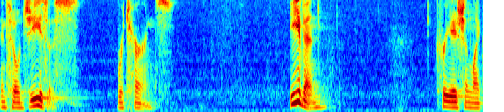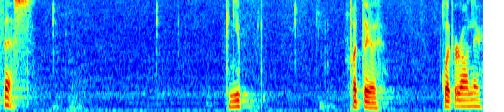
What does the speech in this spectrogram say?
until Jesus returns. Even creation like this. Can you put the clicker on there?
